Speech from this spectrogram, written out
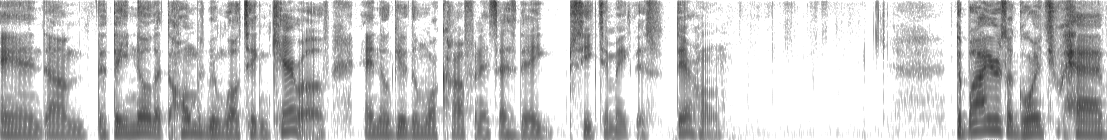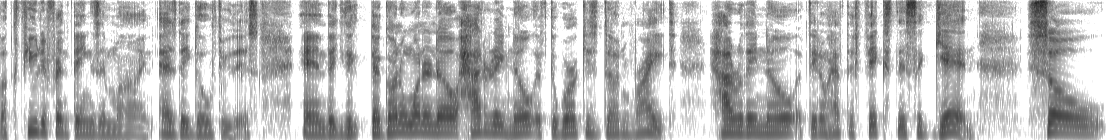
and um, that they know that the home has been well taken care of and they'll give them more confidence as they seek to make this their home the buyers are going to have a few different things in mind as they go through this. And they, they're going to want to know how do they know if the work is done right? How do they know if they don't have to fix this again? So,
